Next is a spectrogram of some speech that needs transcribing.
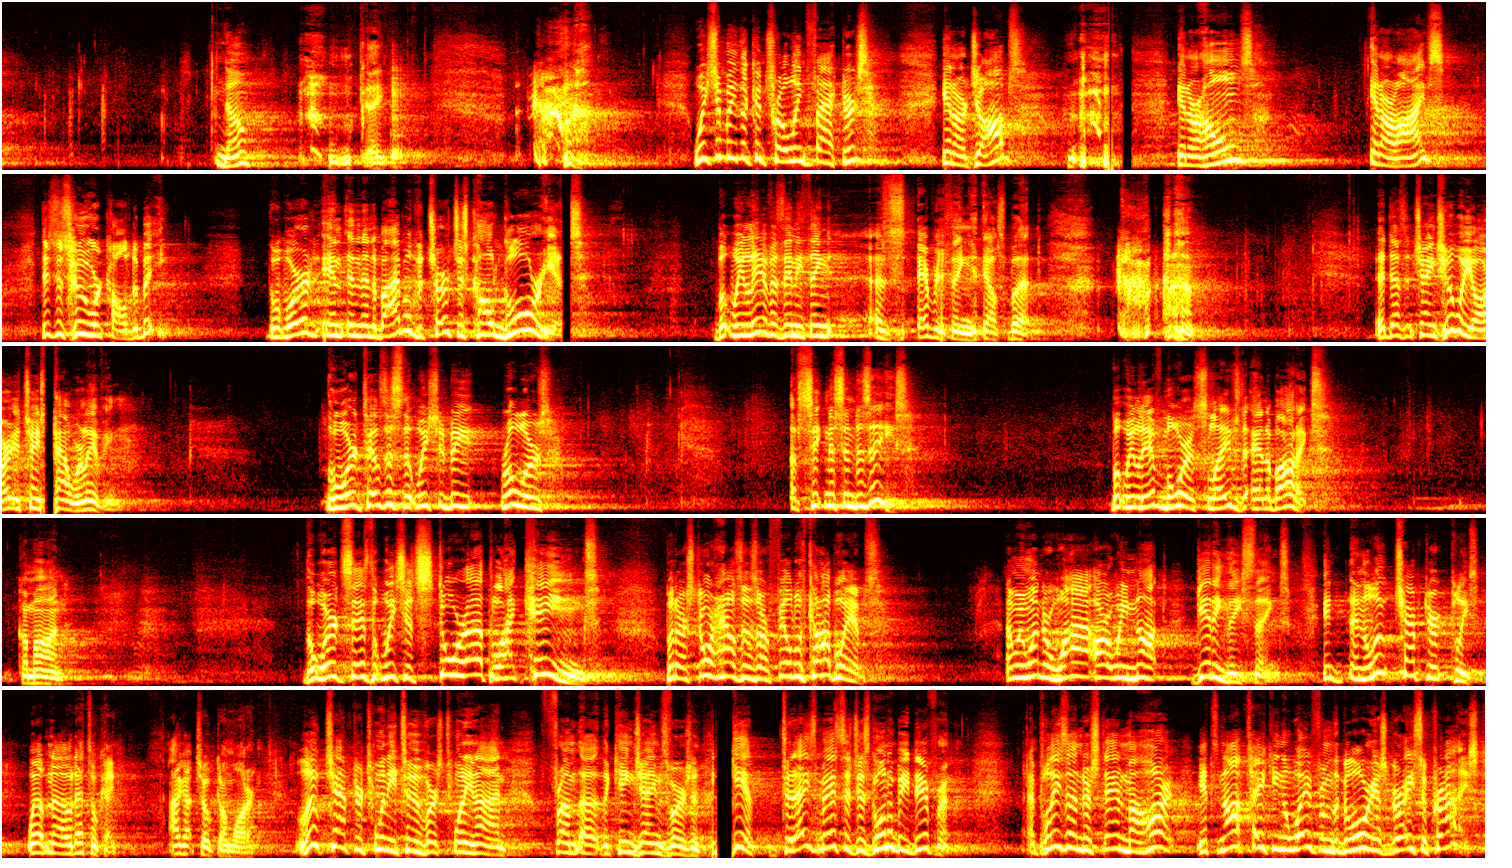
No? okay. We should be the controlling factors in our jobs, in our homes, in our lives. This is who we're called to be. The word in, in, in the Bible, the church is called glorious. But we live as anything, as everything else but. it doesn't change who we are, it changes how we're living. The word tells us that we should be rulers of sickness and disease. But we live more as slaves to antibiotics. Come on. The word says that we should store up like kings, but our storehouses are filled with cobwebs. And we wonder why are we not getting these things? In, in Luke chapter, please, well, no, that's okay. I got choked on water. Luke chapter 22, verse 29 from uh, the King James Version. Again, today's message is going to be different. And please understand my heart, it's not taking away from the glorious grace of Christ.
